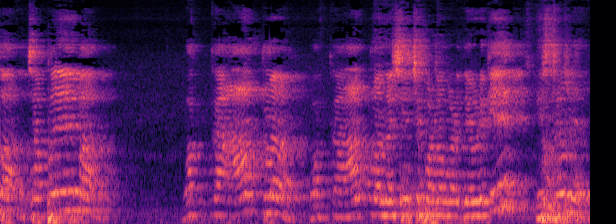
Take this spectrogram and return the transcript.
బాధ చెప్పలేని బాధ. ఒక్క ఆత్మ ఒక్క ఆత్మ నశించిపోవడం కూడా దేవుడికి ఇష్టం లేదు.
